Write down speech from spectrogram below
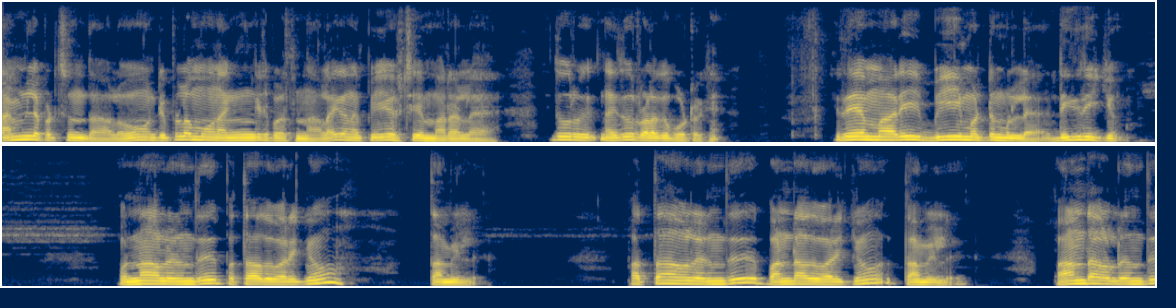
தமிழில் படிச்சிருந்தாலும் டிப்ளமோ நான் இங்கிலீஷ் படிச்சிருந்தால எனக்கு பிஹெச்டி வரலை இது ஒரு நான் இது ஒரு வழக்கு போட்டிருக்கேன். இதே மாதிரி பிஇ மட்டும் இல்லை டிகிரிக்கும் ஒன்றாவதுலேருந்து பத்தாவது வரைக்கும் தமிழ். பத்தாவதுலேருந்து பன்னெண்டாவது வரைக்கும் தமிழ். பன்னெண்டாவதுலேருந்து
